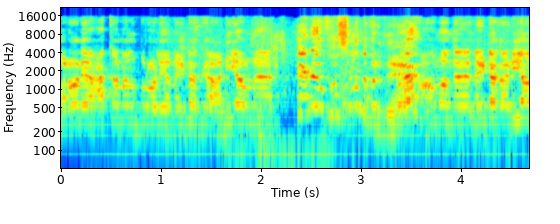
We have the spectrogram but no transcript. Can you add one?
பரவாயில்லையா ஹேக் ஆனாலும் பரவாயில்லையா நைட்டாக்கு அடியா அவனை. ஃபர்ஸ்ட்ல இருந்து வருது? ஆமாங்க நைட்டாக்கு அடியா.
